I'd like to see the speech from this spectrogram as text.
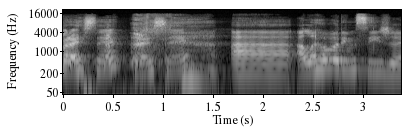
Presne, presne. A, ale hovorím si, že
